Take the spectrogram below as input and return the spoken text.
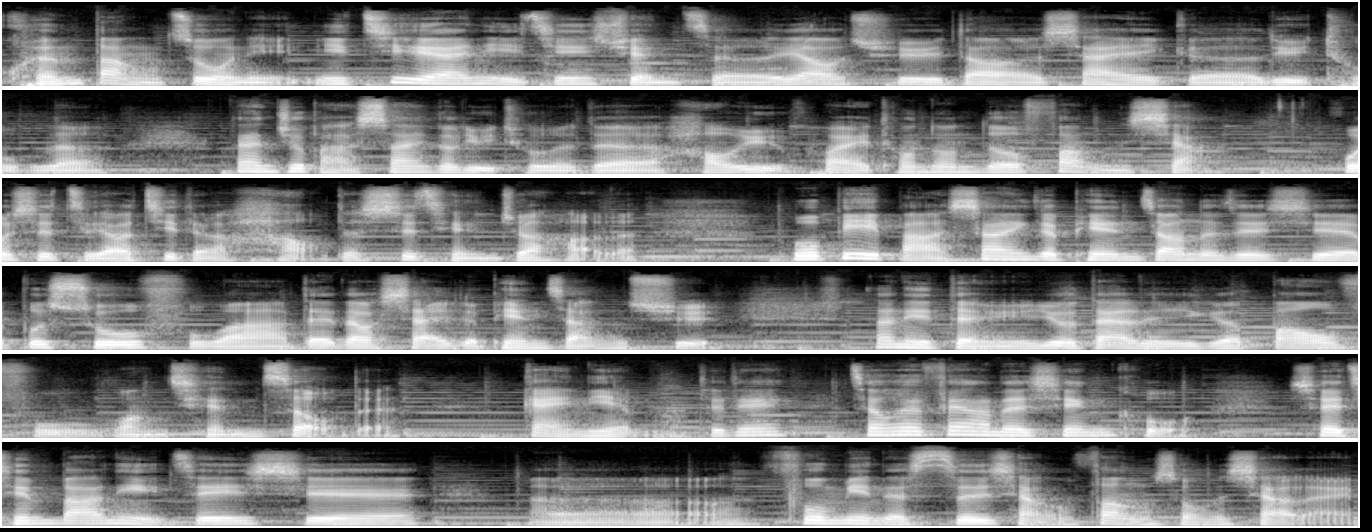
捆绑住你。你既然已经选择要去到下一个旅途了，那你就把上一个旅途的好与坏通通都放下，或是只要记得好的事情就好了，不必把上一个篇章的这些不舒服啊带到下一个篇章去。那你等于又带了一个包袱往前走的概念嘛，对不对？这会非常的辛苦，所以请把你这些。呃，负面的思想放松下来，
